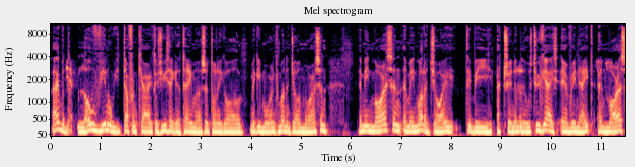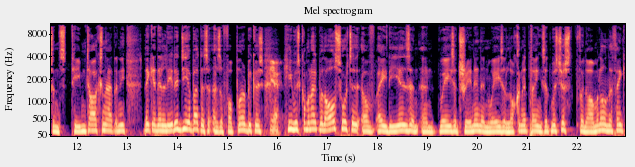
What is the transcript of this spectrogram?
I would Yeah. love, you know, different characters. You think of the time at Donegal, Mickey Moran come in and John Morrison. I mean, Morrison, I mean, what a joy to be at training Mm. with those two guys every night and Morrison's team talks and that. And he, like, it elated you a bit as a, as a footballer because Yeah. he was coming out with all sorts of, of ideas and, and ways of training and ways of looking at things. It was just phenomenal. And I think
